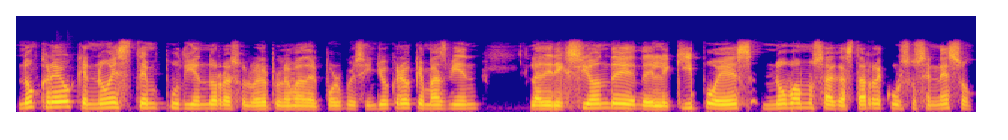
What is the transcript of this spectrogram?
no creo que no estén pudiendo resolver el problema del porpoising. Yo creo que más bien la dirección de- del equipo es no vamos a gastar recursos en eso.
